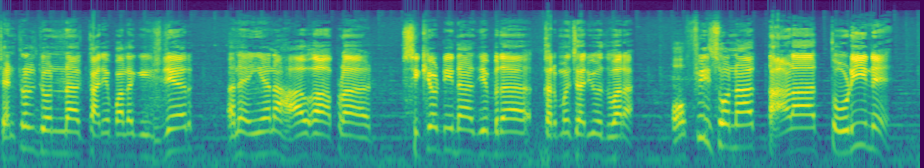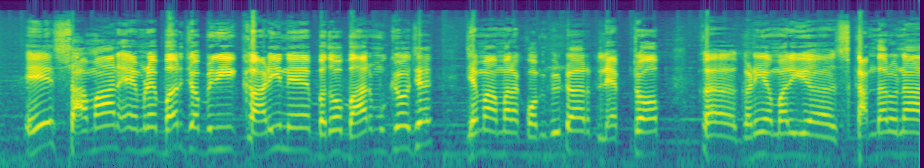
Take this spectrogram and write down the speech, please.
સેન્ટ્રલ ઝોનના કાર્યપાલક ઇજનેર અને અહીંયાના આપણા સિક્યોરિટીના જે બધા કર્મચારીઓ દ્વારા ઓફિસોના તાળા તોડીને એ સામાન એમણે બરજબરી કાઢીને બધો બહાર મૂક્યો છે. જેમાં અમારા કોમ્પ્યુટર લેપટોપ ઘણી અમારી કામદારોના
